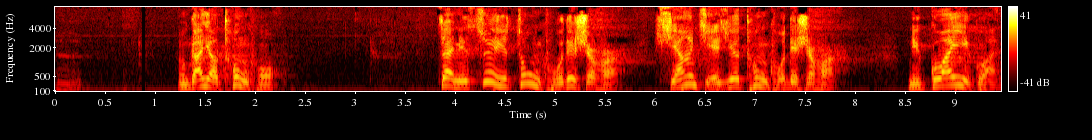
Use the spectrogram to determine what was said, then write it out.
嗯，我感觉痛苦，在你最痛苦的时候，想解决痛苦的时候，你观一观，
